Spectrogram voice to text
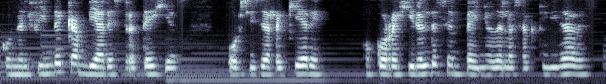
con el fin de cambiar estrategias por si se requiere o corregir el desempeño de las actividades.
